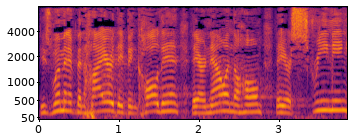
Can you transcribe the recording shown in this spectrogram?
These women have been hired, they've been called in, they are now in the home, they are screaming,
